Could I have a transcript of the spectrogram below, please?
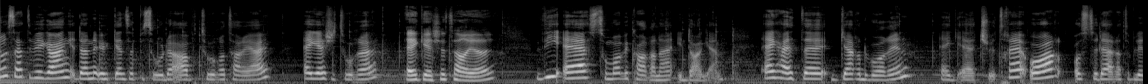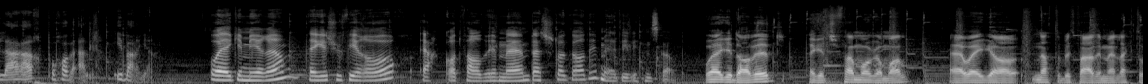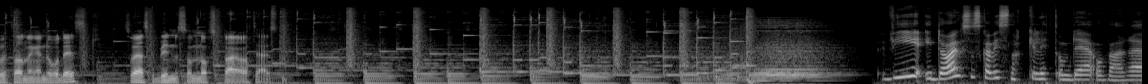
Nå setter vi i gang denne ukens episode av Tore og Tarjei. Jeg er ikke Tore. Jeg er ikke Tarjei. Vi er sommervikarene i dagen. Jeg heter Gerd Vårin. Jeg er 23 år og studerer til å bli lærer på HVL i Bergen. Og jeg er Miriam. Jeg er 24 år. Jeg er akkurat ferdig med en bachelorgrad i medievitenskap. Og jeg er David. Jeg er 25 år gammel. eh, Og jeg har nettopp blitt ferdig med lektorutdanning i nordisk, så jeg skal begynne som norsklærer til høsten. I dag så skal vi snakke litt om det å være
